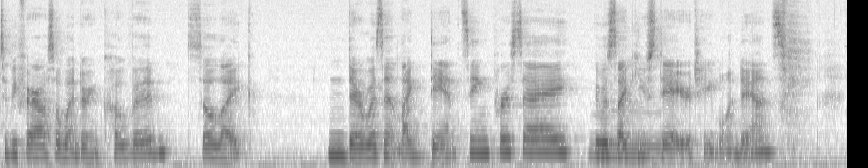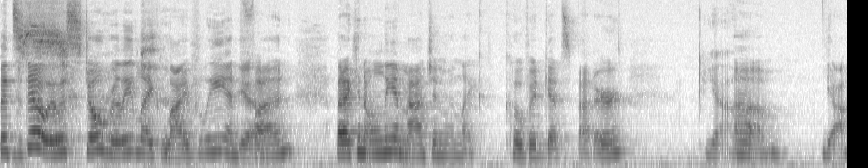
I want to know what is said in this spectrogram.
to be fair, I also went during COVID, so like there wasn't like dancing per se. It was like you stay at your table and dance. But still, it was still really like lively and Yeah. fun. But I can only imagine when like COVID gets better, Yeah. um, yeah,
